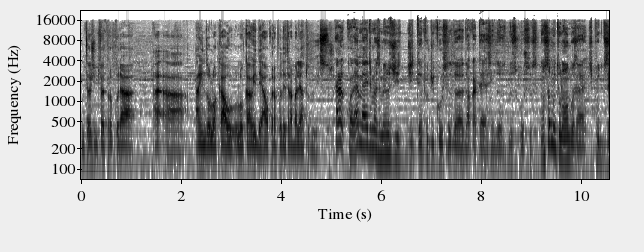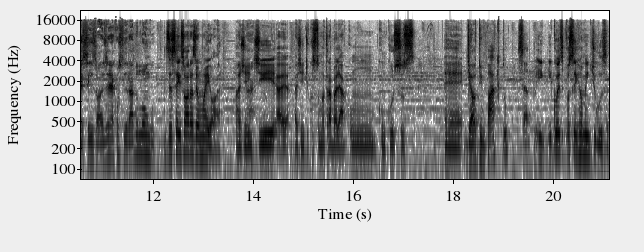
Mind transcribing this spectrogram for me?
Então a gente vai procurar a- a- ainda o local, o local ideal para poder trabalhar tudo isso. Cara, qual é a média mais ou menos de, de tempo de curso da, da assim, dos, dos cursos? Não são muito longos, né? Tipo, 16 horas já é considerado longo. 16 horas é o maior. A gente, a, a gente costuma trabalhar com, com cursos é, de alto impacto, certo? E, e coisa que você realmente usa.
